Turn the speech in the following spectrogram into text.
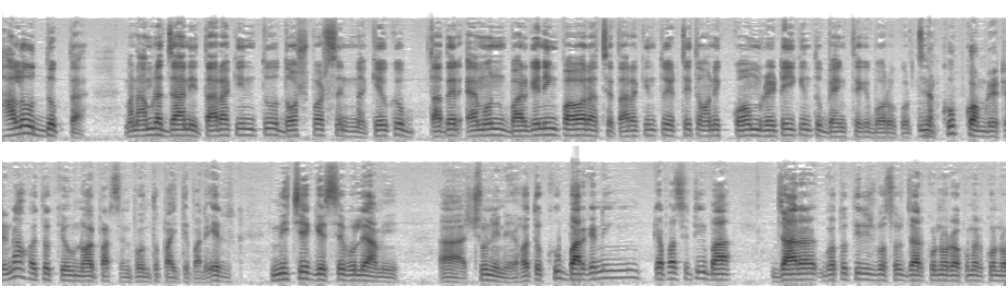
ভালো উদ্যোক্তা মানে আমরা জানি তারা কিন্তু দশ পার্সেন্ট না, কেউ কেউ তাদের এমন বার্গেনিং পাওয়ার আছে, তারা কিন্তু এর থেকে অনেক কম রেটেই কিন্তু ব্যাংক থেকে বড় করছে। না, খুব কম রেটে না, হয়তো কেউ নয় পার্সেন্ট পর্যন্ত পাইতে পারে। এর নিচে গেছে বলে আমি শুনিনি। হয়তো খুব বার্গেনিং ক্যাপাসিটি বা যার গত তিরিশ বছর যার কোনো রকমের কোনো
